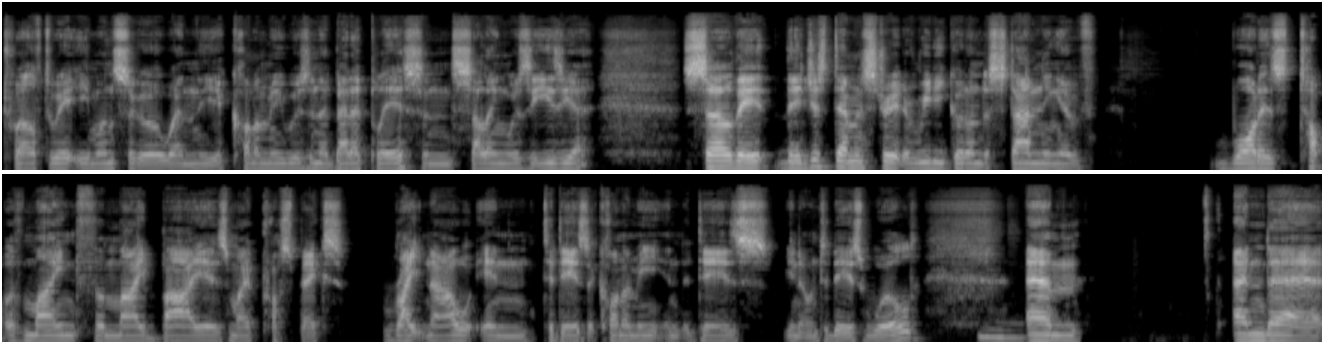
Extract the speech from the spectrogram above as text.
12 to 18 months ago when the economy was in a better place and selling was easier. So they they just demonstrate a really good understanding of what is top of mind for my buyers, my prospects right now in today's economy, in today's you know in today's world. Mm. Um, and uh,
